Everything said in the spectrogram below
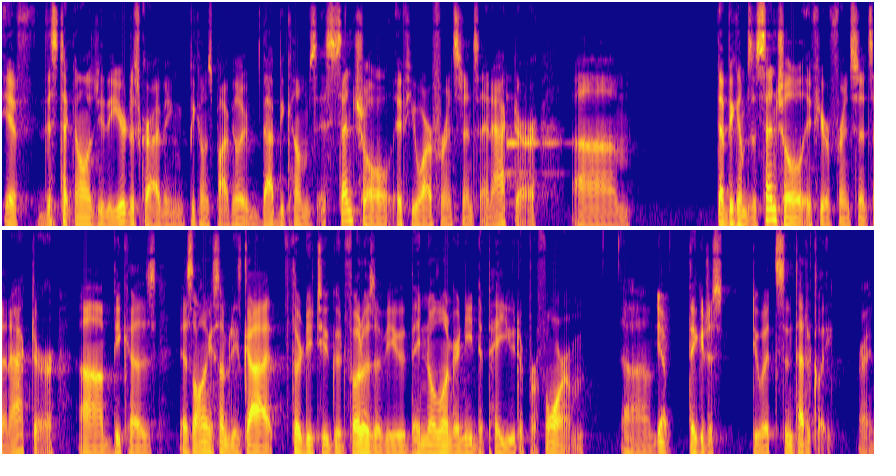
if this technology that you're describing becomes popular, that becomes essential if you are, for instance, an actor. Um, that becomes essential if you're, for instance, an actor, um, because as long as somebody's got 32 good photos of you, they no longer need to pay you to perform. Um, Yep. They could just do it synthetically, right?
